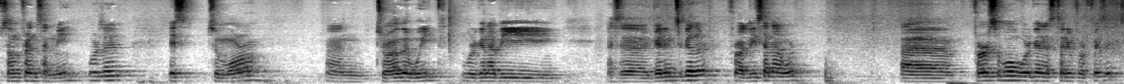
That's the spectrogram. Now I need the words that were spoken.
some friends and me were doing is tomorrow and throughout the week we're gonna be as a, getting together for at least an hour. Uh, first of all, we're gonna study for physics.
